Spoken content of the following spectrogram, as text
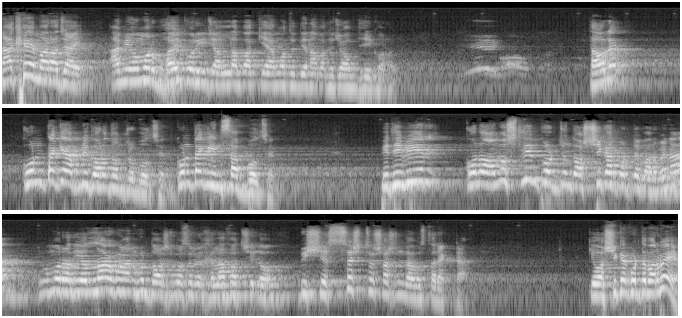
না খেয়ে মারা যায়, আমি ওমর ভয় করি যে আল্লাহ বা কেয়ামতের দিন আমাকে জবাবদিহি করাবে। তাহলে কোনটাকে আপনি গণতন্ত্র বলছেন? কোনটাকে ইনসাফ বলছেন? পৃথিবীর কোনো অমুসলিম পর্যন্ত অস্বীকার করতে পারবে না। উমর রাজি আল্লাহ আনহুর দশ বছরের খেলাফত ছিল বিশ্বের শ্রেষ্ঠ শাসন ব্যবস্থার একটা। কেউ অস্বীকার করতে পারবে?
